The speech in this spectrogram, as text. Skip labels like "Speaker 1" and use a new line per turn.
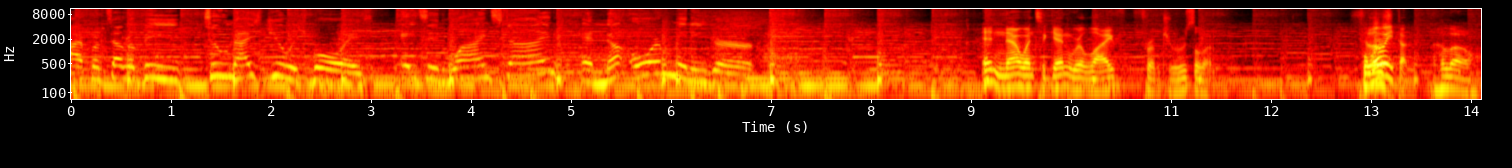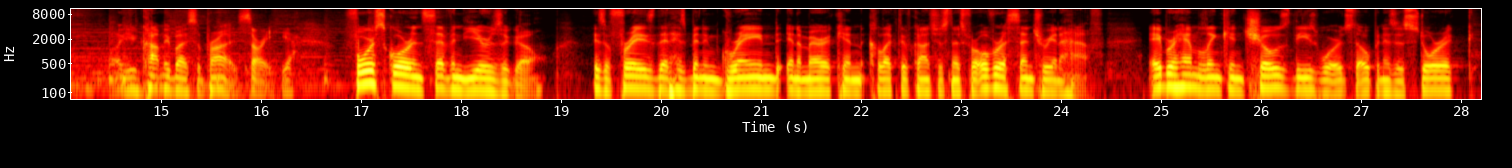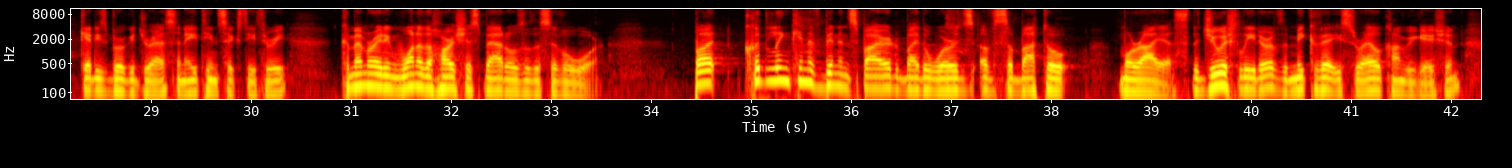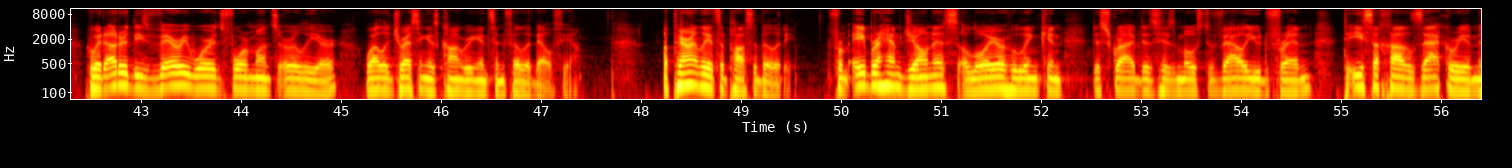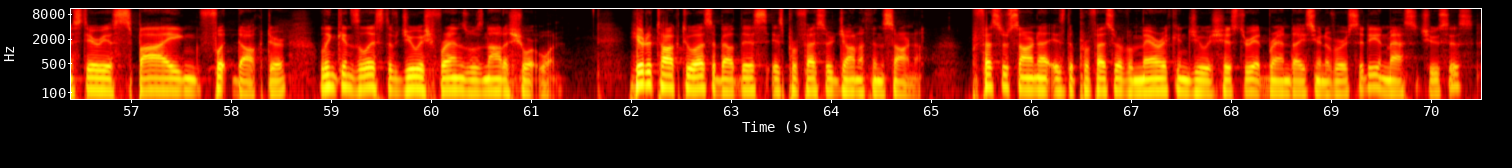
Live from Tel Aviv, two nice Jewish boys, Eitzid Weinstein and Naor Meningher.
And now, once again, we're live from Jerusalem. Hello, Eitan.
Hello. Oh, you caught me by surprise.
Sorry, yeah.
Four score and seven years ago is a phrase that has been ingrained in American collective consciousness for over a century and a half. Abraham Lincoln chose these words to open his historic Gettysburg Address in 1863, commemorating one of the harshest battles of the Civil War. But could Lincoln have been inspired by the words of Sabato Morais, the Jewish leader of the Mikveh Israel congregation, who had uttered these very words four months earlier while addressing his congregants in Philadelphia? Apparently, it's a possibility. From Abraham Jonas, a lawyer who Lincoln described as his most valued friend, to Issachar Zachary, a mysterious spying foot doctor, Lincoln's list of Jewish friends was not a short one. Here to talk to us about this is Professor Jonathan Sarna. Professor Sarna is the professor of American Jewish history at Brandeis University in Massachusetts.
